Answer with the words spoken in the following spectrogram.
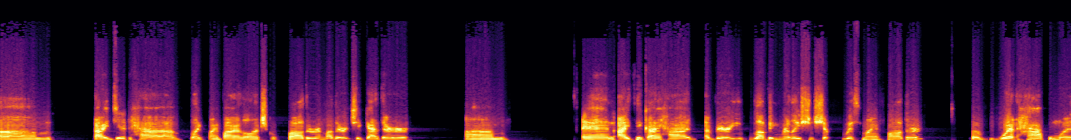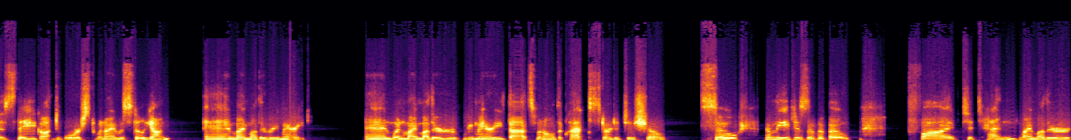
Um i did have like my biological father and mother together. Um and i think i had a very loving relationship with my father but what happened was they got divorced when I was still young, and my mother remarried. And when my mother remarried, that's when all the cracks started to show. So, from the ages of about five to 10, my mother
